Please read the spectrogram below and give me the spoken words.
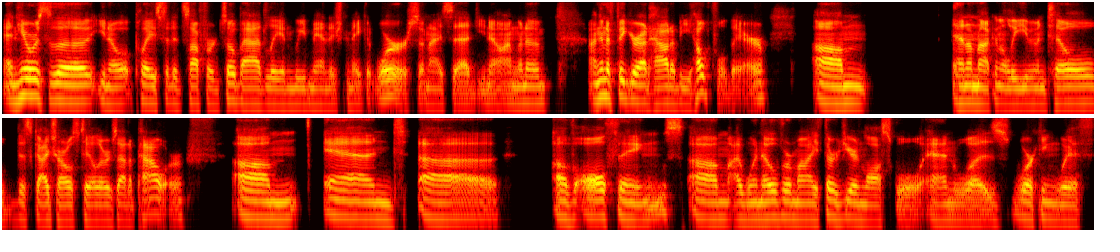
and here was the you know place that had suffered so badly, and we'd managed to make it worse. And I said, you know, I'm gonna I'm gonna figure out how to be helpful there. Um, and I'm not going to leave until this guy Charles Taylor is out of power. Um, and uh, of all things, um, I went over my third year in law school and was working with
